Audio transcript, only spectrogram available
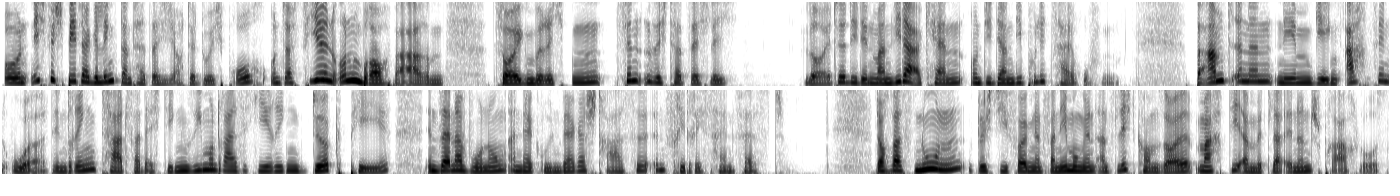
Und nicht viel später gelingt dann tatsächlich auch der Durchbruch. Unter vielen unbrauchbaren Zeugenberichten finden sich tatsächlich Leute, die den Mann wiedererkennen und die dann die Polizei rufen. Beamtinnen nehmen gegen 18 Uhr den dringend tatverdächtigen 37-jährigen Dirk P. in seiner Wohnung an der Grünberger Straße in Friedrichshain fest. Doch was nun durch die folgenden Vernehmungen ans Licht kommen soll, macht die ErmittlerInnen sprachlos.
